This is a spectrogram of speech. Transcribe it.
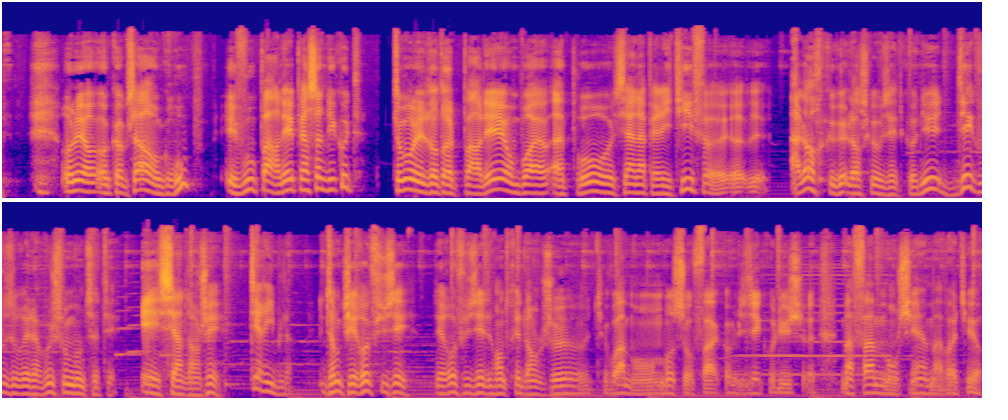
on est comme ça en groupe, et vous parlez, personne n'écoute. Tout le monde est en train de parler, on boit un pot, c'est un apéritif. euh, euh, alors que lorsque vous êtes connu, dès que vous ouvrez la bouche, tout le monde se tait. Et c'est un danger terrible. Donc j'ai refusé. J'ai refusé de rentrer dans le jeu. Tu vois, mon, sofa, comme disait Coluche, euh, ma femme, mon chien, ma voiture.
